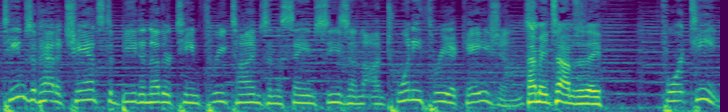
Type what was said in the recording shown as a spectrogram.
teams have had a chance to beat another team three times in the same season on 23 occasions. How many times are they? 14.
